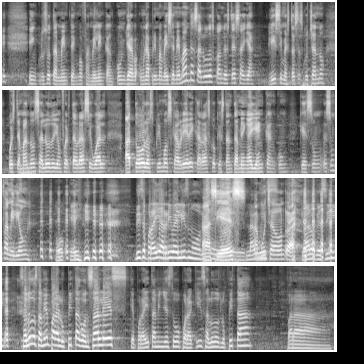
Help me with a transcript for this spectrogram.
Incluso también tengo familia en Cancún. Ya una prima me dice, me manda saludos cuando estés allá. Liz, si me estás escuchando, pues te mando un saludo y un fuerte abrazo. Igual a todos los primos Cabrera y Carrasco que están también allá en Cancún, que es un, es un familión. Ok. Dice por ahí arriba el istmo. Así es, a mucha honra. Claro que sí. Saludos también para Lupita González, que por ahí también ya estuvo por aquí. Saludos Lupita. Para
